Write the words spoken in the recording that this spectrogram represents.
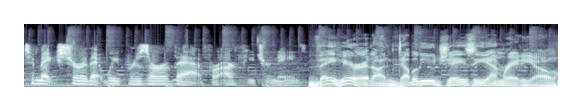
to make sure that we preserve that for our future needs. They hear it on WJZM Radio.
